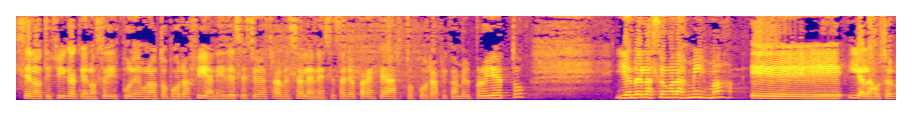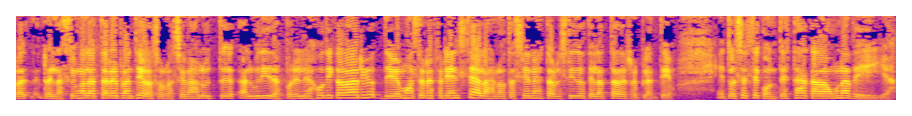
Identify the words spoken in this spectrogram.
se notifica que no se dispone de una topografía ni de sesiones transversales necesarias para encajar topográficamente el proyecto, y en relación a las mismas eh, y a las relación a la acta de replanteo las observaciones aludidas por el adjudicatario, debemos hacer referencia a las anotaciones establecidas del acta de replanteo. Entonces se contesta a cada una de ellas.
